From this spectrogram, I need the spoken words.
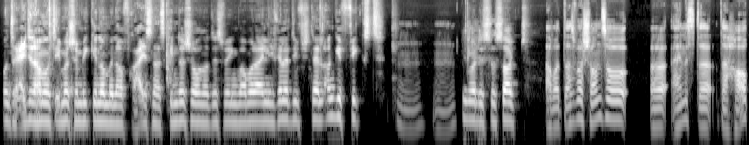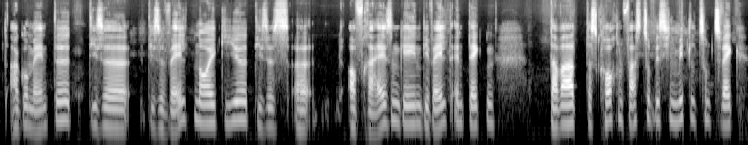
unsere Eltern haben uns immer schon mitgenommen auf Reisen als Kinder schon und deswegen waren wir eigentlich relativ schnell angefixt, mhm, mh. wie man das so sagt. Aber das war schon so äh, eines der, der, Hauptargumente, diese, diese Weltneugier, dieses äh, auf Reisen gehen, die Welt entdecken. Da war das Kochen fast so ein bisschen Mittel zum Zweck.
